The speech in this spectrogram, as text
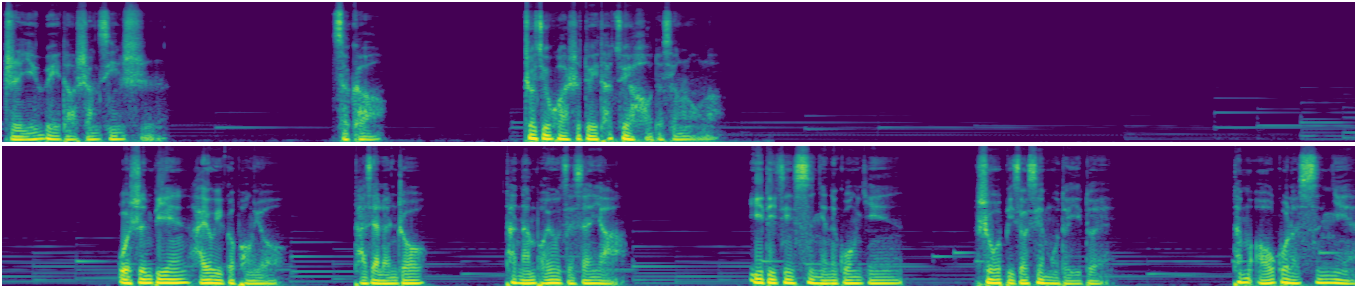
只因未到伤心时。此刻，这句话是对他最好的形容了。我身边还有一个朋友，她在兰州。她男朋友在三亚，异地近四年的光阴，是我比较羡慕的一对。他们熬过了思念，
